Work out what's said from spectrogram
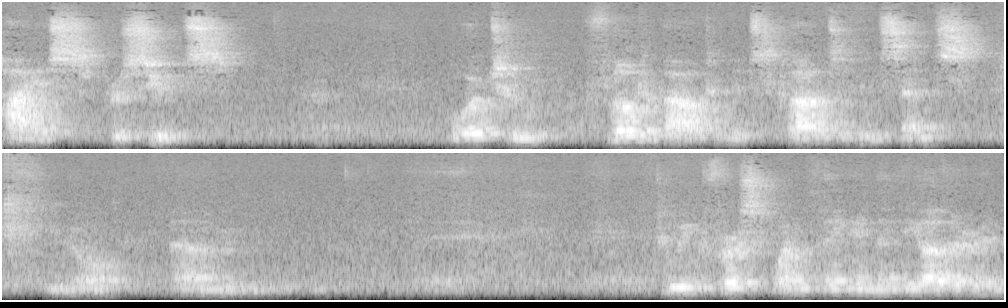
pious pursuits or to float about amidst clouds of incense, you know, um, doing first one thing and then the other and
